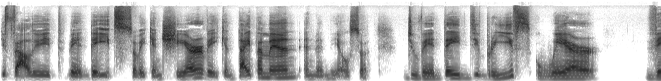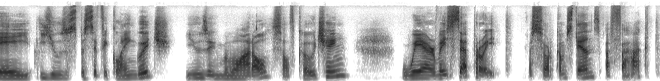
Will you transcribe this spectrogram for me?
evaluate their dates so they can share, they can type a man, and then they also do their date debriefs where they use a specific language using the model, self coaching, where they separate a circumstance, a fact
